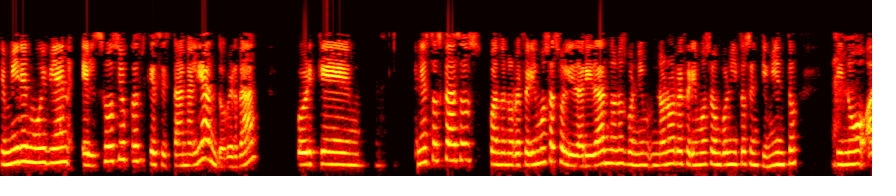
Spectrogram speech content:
Que miren muy bien el socio que se están aliando, ¿verdad? Porque en estos casos, cuando nos referimos a solidaridad, no nos, no nos referimos a un bonito sentimiento, sino a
